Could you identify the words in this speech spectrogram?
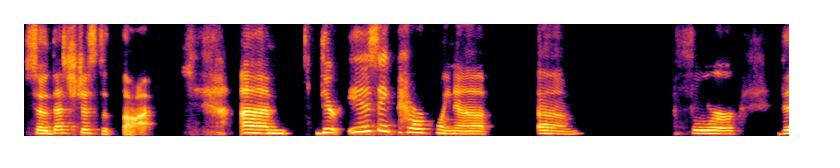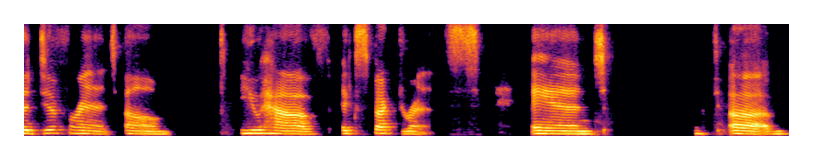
So that's just a thought. Um, there is a PowerPoint up um, for the different, um, you have expectorants and um,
